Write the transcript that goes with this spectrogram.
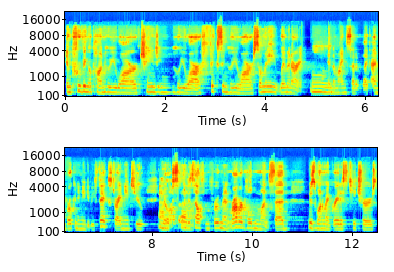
improving upon who you are, changing who you are, fixing who you are. So many women are mm. in the mindset of like, I'm broken and need to be fixed, or I need to, you I know, so into self improvement. Robert Holden once said, who's one of my greatest teachers.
